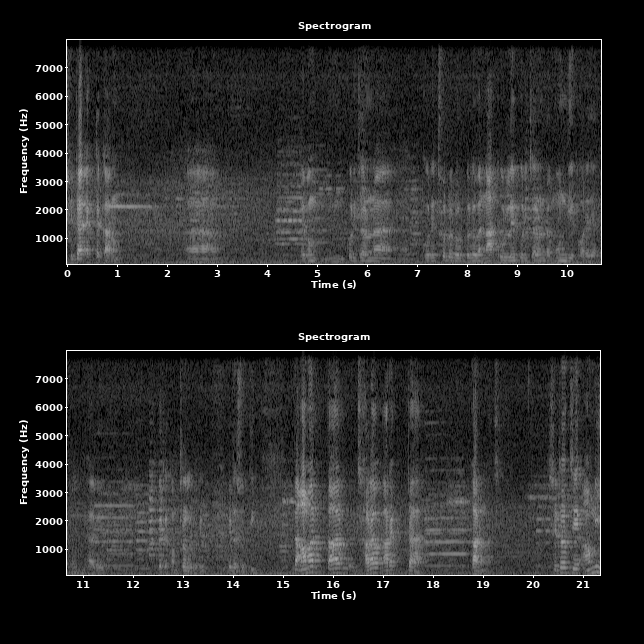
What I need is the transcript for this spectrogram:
সেটা একটা কারণ। এবং পরিচালনা করে ছোট রোল করলে বা না করলে পরিচালনাটা মন দিয়ে করা যায় বেটার কন্ট্রোল ওভার এটা সত্যি। তা আমার তার ছাড়াও আরেকটা কারণ আছে। সেটা হচ্ছে আমি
